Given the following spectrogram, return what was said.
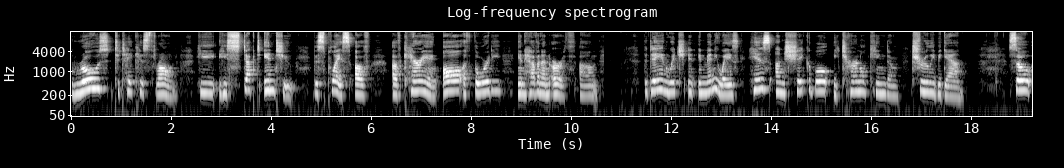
rose to take his throne. He he stepped into this place of of carrying all authority in heaven and earth. Um, the day in which, in, in many ways, his unshakable eternal kingdom truly began. So,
